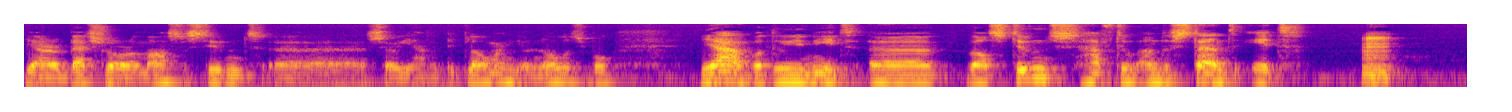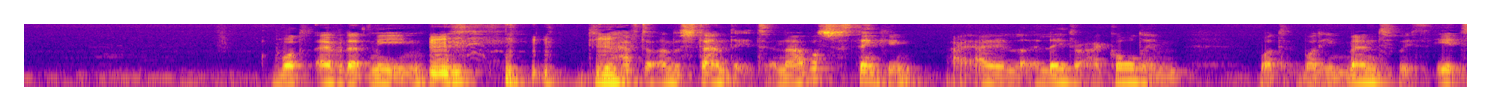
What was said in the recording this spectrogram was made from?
you are a bachelor or a master student, uh, so you have a diploma, you're knowledgeable. Yeah, what do you need? Uh, well, students have to understand it, Mm. whatever that means, Mm. you have to understand it. And I was thinking, I, I later I called him what what he meant with it,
